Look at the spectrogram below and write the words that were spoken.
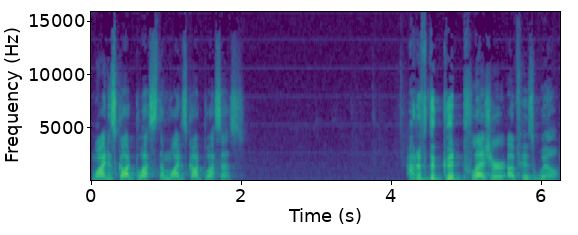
Why does God bless them? Why does God bless us? Out of the good pleasure of His will.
